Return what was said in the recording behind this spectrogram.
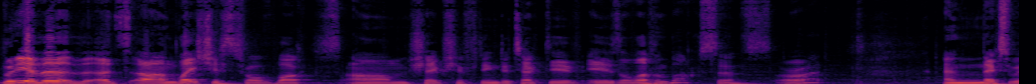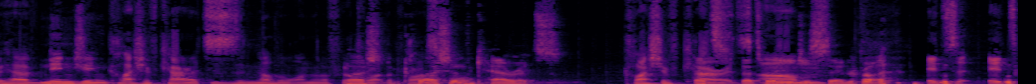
But yeah, the, the, it's um, late shift's twelve bucks. Um, shape shifting detective is eleven bucks. That's all right. And next we have Ninjin Clash of Carrots. This is another one that I forgot Clash, to write the price Clash for. of Carrots. Clash of Carrots. that's what Um, you just said, right? It's it's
